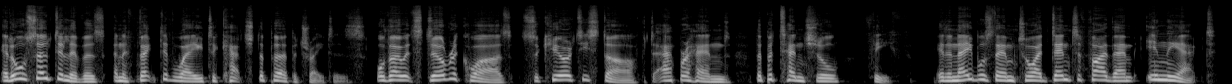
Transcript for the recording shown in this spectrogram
It also delivers an effective way to catch the perpetrators, although it still requires security staff to apprehend the potential thief. It enables them to identify them in the act,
